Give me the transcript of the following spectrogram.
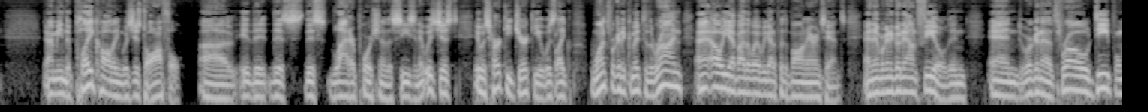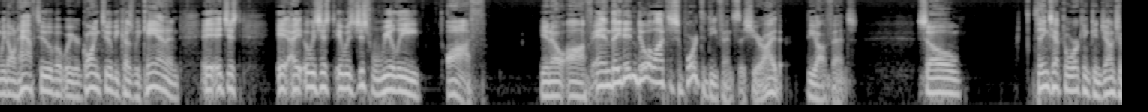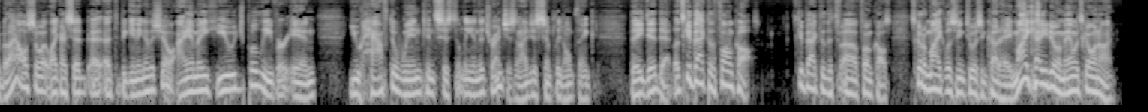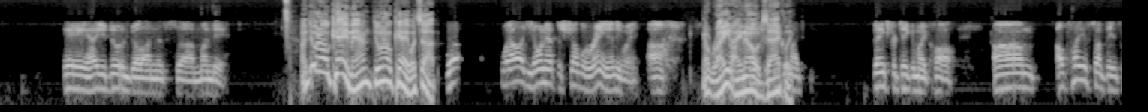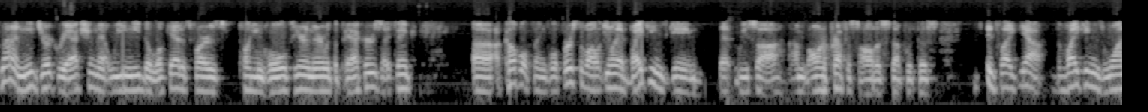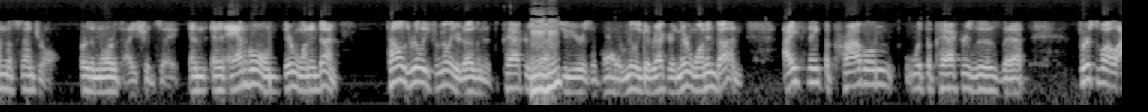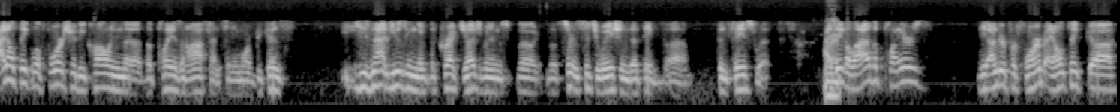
I mean, the play calling was just awful uh, this this latter portion of the season. It was just it was herky jerky. It was like once we're going to commit to the run. Uh, oh yeah, by the way, we got to put the ball in Aaron's hands, and then we're going to go downfield and and we're going to throw deep when we don't have to, but we're going to because we can. And it, it just it, it was just it was just really off, you know, off. And they didn't do a lot to support the defense this year either. The offense. So things have to work in conjunction. But I also, like I said at, at, the beginning of the show, I am a huge believer in you have to win consistently in the trenches, and I just simply don't think they did that. Let's get back to the phone calls. Let's get back to the uh, phone calls. Let's go to Mike listening to us in Cudahy. Mike, how you doing, man? What's going on? Hey, how you doing, Bill, on this uh, Monday? I'm doing okay, man. Doing okay. What's up? Well, well, you don't have to shovel rain anyway. Uh, oh, right, I know exactly. My, thanks for taking my call. Um, I'll tell you something. It's not a knee jerk reaction that we need to look at as far as plugging holes here and there with the Packers. I think uh, a couple of things. Well, first of all, you know that Vikings game that we saw. I'm, I want to preface all this stuff with this. It's like, yeah, the Vikings won the Central or the North, I should say, and and at home they're one and done. Sounds really familiar, doesn't it? The Packers mm-hmm. the last few years have had a really good record, and they're one and done. I think the problem with the Packers is that, first of all, I don't think LaFleur should be calling the, the plays an offense anymore because he's not using the, the correct judgment in the, the certain situation that they've uh, been faced with. Right. I think a lot of the players, they underperformed. I don't think uh,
